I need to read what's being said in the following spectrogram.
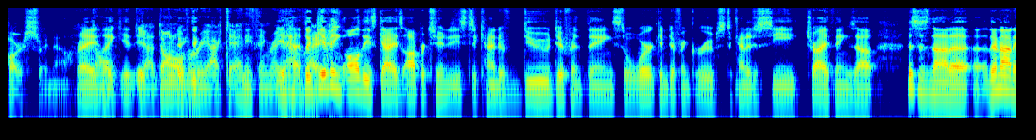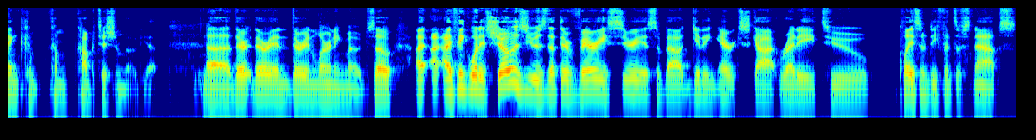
parse right now, right? Don't- like it, it- yeah, don't they're- they're- overreact to anything right yeah, now. they're right? giving all these guys opportunities to kind of do different things, to work in different groups, to kind of just see, try things out. This is not a. Uh, they're not in com- com- competition mode yet. Uh, they're they're in they're in learning mode. So I, I I think what it shows you is that they're very serious about getting Eric Scott ready to play some defensive snaps,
